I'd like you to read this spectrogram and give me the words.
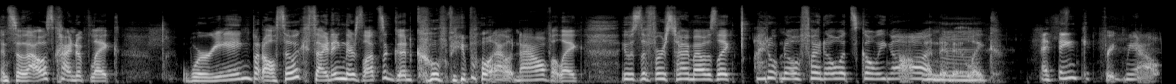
And so that was kind of like worrying, but also exciting. There's lots of good, cool people out now, but like it was the first time I was like, I don't know if I know what's going on. And it mm-hmm. like I think freaked me out.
